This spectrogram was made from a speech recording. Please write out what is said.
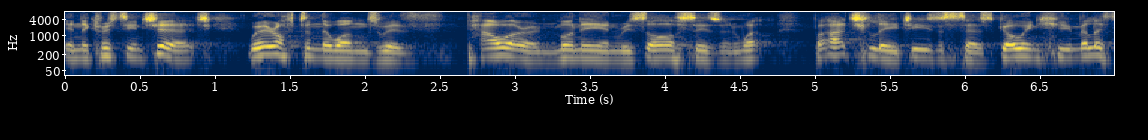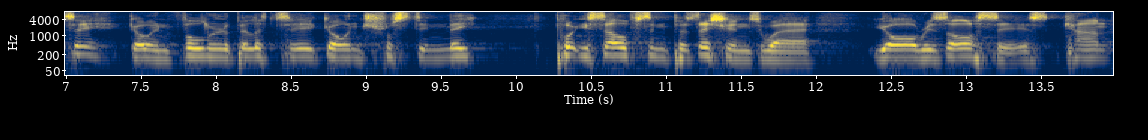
in the Christian church, we're often the ones with power and money and resources and well, but actually Jesus says, go in humility, go in vulnerability, go and trust in me. Put yourselves in positions where your resources can't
